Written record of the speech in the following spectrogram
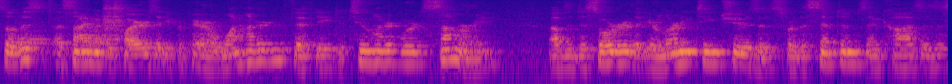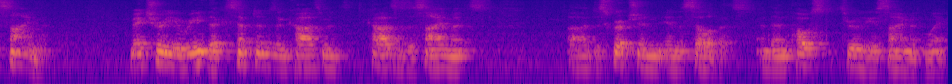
So this assignment requires that you prepare a 150 to 200 word summary of the disorder that your learning team chooses for the symptoms and causes assignment. Make sure you read the symptoms and causes assignments uh, description in the syllabus and then post through the assignment link.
